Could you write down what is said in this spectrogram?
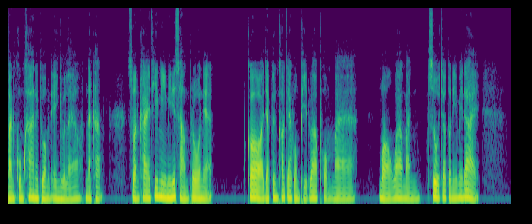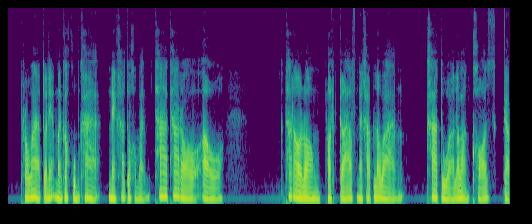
มันคุ้มค่าในตัวมันเองอยู่แล้วนะครับ ส่วนใครที่มีมินิ3 Pro เนี่ยก็อย่าเพิ่งเข้าใจผมผิดว่าผมมา มองว่ามันสู้เจ้าตัวนี้ไม่ได้ เพราะว่าตัวเนี้ยมันก็คุ้มค่าในค่าตัวของมัน ถ้าถ้าเราเอา ถ้าเราลองพลอตกราฟนะครับ ระหว่างค่าตัวระหว่างคอสกับ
